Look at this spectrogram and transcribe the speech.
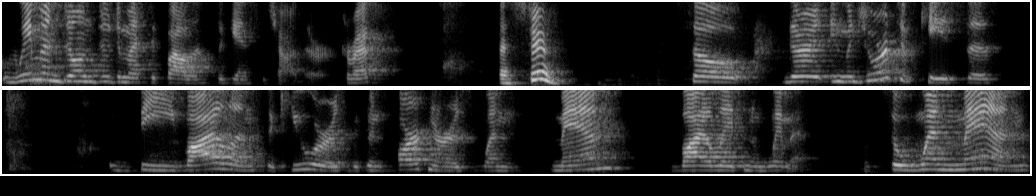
women don't do domestic violence against each other, correct? That's true. So there, in majority of cases, the violence occurs between partners when men violating women. So when men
